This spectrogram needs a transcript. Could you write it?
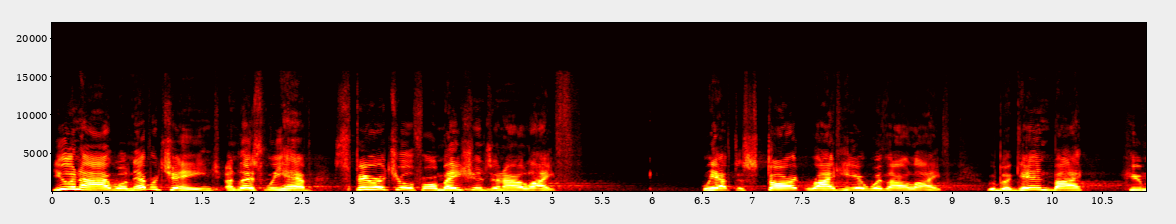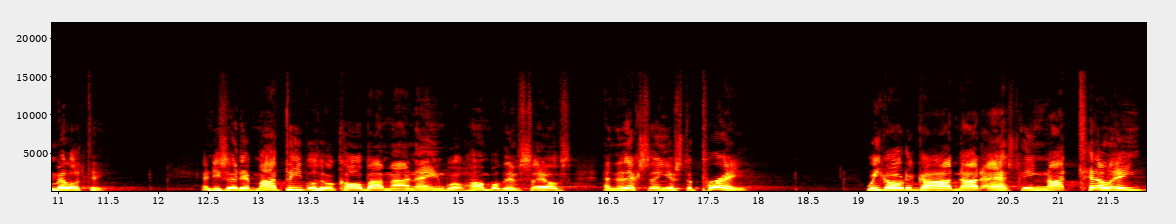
You and I will never change unless we have spiritual formations in our life. We have to start right here with our life. We begin by humility. And he said, If my people who are called by my name will humble themselves, and the next thing is to pray. We go to God not asking, not telling.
